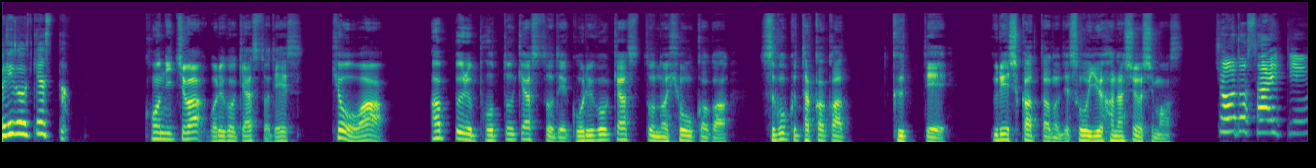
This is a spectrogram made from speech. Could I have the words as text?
ゴリゴキャスト。こんにちは、ゴリゴキャストです。今日は、Apple Podcast でゴリゴキャストの評価がすごく高かくって、嬉しかったので、そういう話をします。ちょうど最近、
